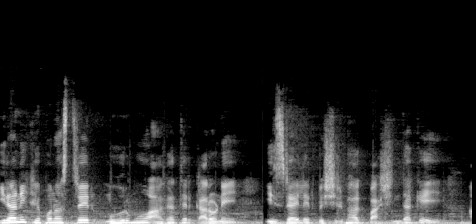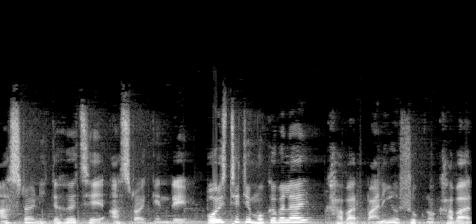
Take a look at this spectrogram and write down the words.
ইরানি ক্ষেপণাস্ত্রের মুহুর্মুহু আঘাতের কারণে ইসরায়েলের বেশিরভাগ বাসিন্দাকেই আশ্রয় নিতে হয়েছে আশ্রয় কেন্দ্রে। পরিস্থিতি মোকাবেলায় খাবার, পানি ও শুকনো খাবার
